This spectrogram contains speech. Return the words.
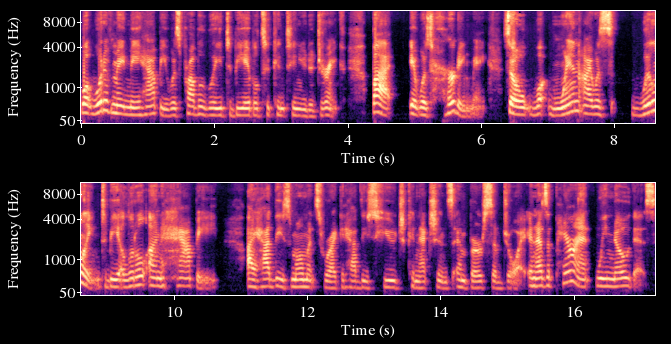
What would have made me happy was probably to be able to continue to drink, but it was hurting me. So, when I was willing to be a little unhappy, I had these moments where I could have these huge connections and bursts of joy. And as a parent, we know this.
